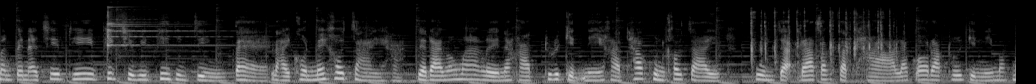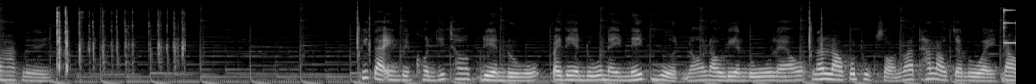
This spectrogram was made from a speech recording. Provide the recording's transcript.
มันเป็นอาชีพที่พลิกชีวิตพี่จริง ๆ แต่หลายคนไม่เข้าใจค่ะเสียดายมากๆเลยนะคะ ธุรกิจนี้ค่ะ ถ้าคุณเข้าใจ คุณจะรักรักศรัทธาแล้วก็รักธุรกิจนี้มากๆเลย พี่ตาเองเป็นคนที่ชอบเรียนรู้ ไปเรียนรู้ในเน็ตเวิร์ดเนาะเราเรียนรู้แล้ว แล้วเราก็ถูกสอนว่าถ้าเราจะรวย เรา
